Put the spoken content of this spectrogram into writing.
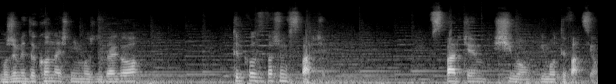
Możemy dokonać niemożliwego tylko z Waszym wsparciem. Wsparciem, siłą i motywacją.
